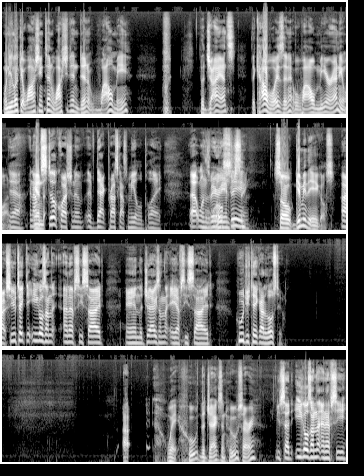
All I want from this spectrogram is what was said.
when you look at Washington, Washington didn't wow me. the Giants, the Cowboys didn't wow me or anyone. yeah, and I'm still questioning if, if Dak Prescott's gonna be able to play. That one's very We'll see. interesting. So give me the Eagles. All right, so you take the Eagles on the NFC side, and the Jags on the AFC side. Who would you take out of those two? Wait, who? The Jags and who? Sorry. You said Eagles on the NFC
